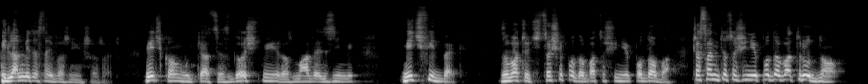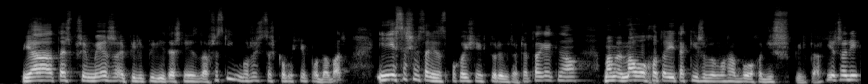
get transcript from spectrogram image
I dla mnie to jest najważniejsza rzecz. Mieć komunikację z gośćmi, rozmawiać z nimi, mieć feedback. Zobaczyć, co się podoba, co się nie podoba. Czasami to, co się nie podoba, trudno. Ja też przyjmuję, że pili pili też nie jest dla wszystkich, może się coś komuś nie podobać i nie jesteśmy w stanie zaspokoić niektórych rzeczy. Tak jak no, mamy mało hoteli takich, żeby można było chodzić w szpilkach. Jeżeli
